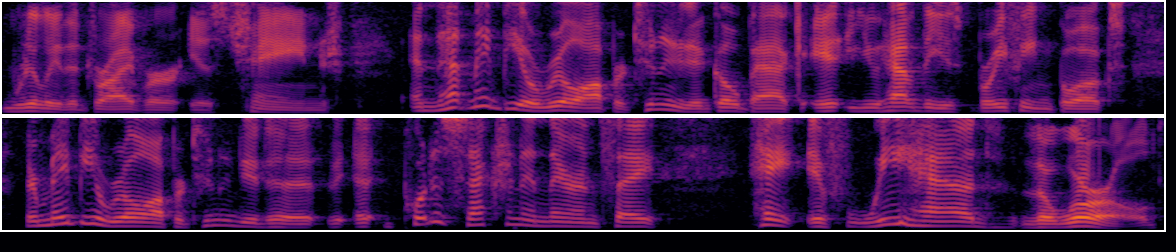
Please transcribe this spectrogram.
really the driver is change, and that may be a real opportunity to go back. It, you have these briefing books. There may be a real opportunity to uh, put a section in there and say, "Hey, if we had the world,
